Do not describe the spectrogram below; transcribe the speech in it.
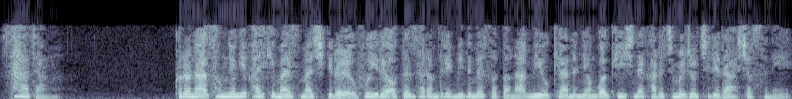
4장 그러나 성령이 밝히 말씀하시기를 후일에 어떤 사람들이 믿음에서 떠나 미혹해 하는 영과 귀신의 가르침을 조치리라 하셨으니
